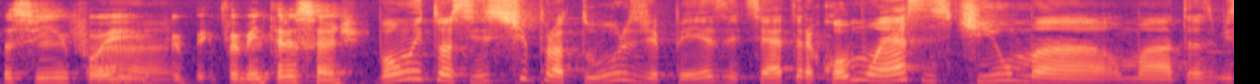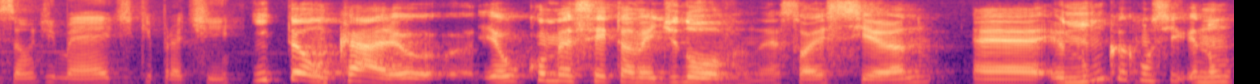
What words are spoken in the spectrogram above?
assim, foi, Aham. foi, bem- foi bem interessante. Bom, e tu assiste Pro Tours, GPs, etc. Como é assistir uma, uma transmissão de Magic pra ti? Então, cara, eu, eu comecei também de novo, né? Só esse ano. É, eu nunca consigo. Não,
